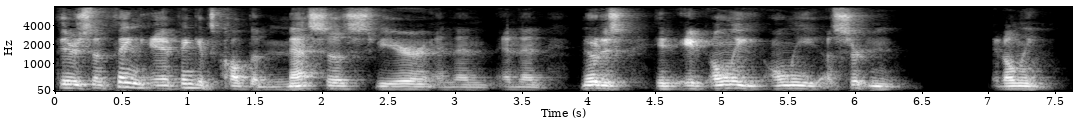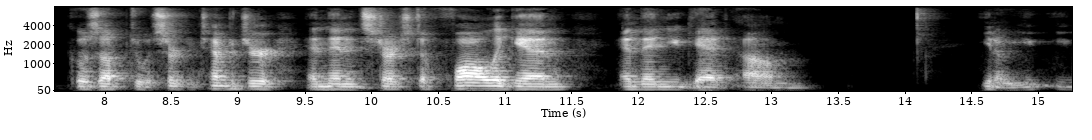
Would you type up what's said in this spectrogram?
there's a thing. I think it's called the mesosphere, and then and then notice it, it only only a certain it only goes up to a certain temperature, and then it starts to fall again, and then you get um, you know you, you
